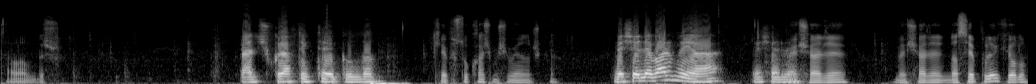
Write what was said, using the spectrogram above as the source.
Tamamdır. Ben şu crafting table'dan. Caps lock kaçmışım yanlışlıkla. Meşale var mı ya? Meşale. Meşale. Meşale nasıl yapılıyor ki oğlum?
